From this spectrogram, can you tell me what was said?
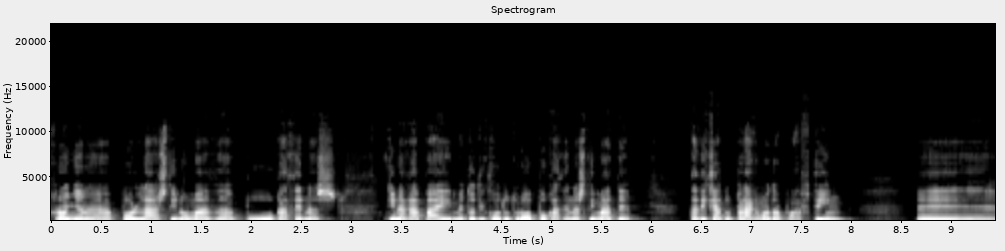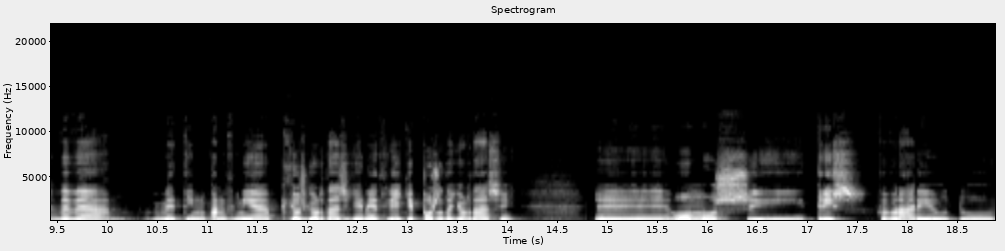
χρόνια πολλά στην ομάδα που ο καθένας την αγαπάει με το δικό του τρόπο, ο καθένας θυμάται τα δικά του πράγματα από αυτήν. Ε, βέβαια με την πανδημία ποιος γιορτάζει γενέθλια και πώς να τα γιορτάσει. Ε, όμως η 3 Φεβρουαρίου του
